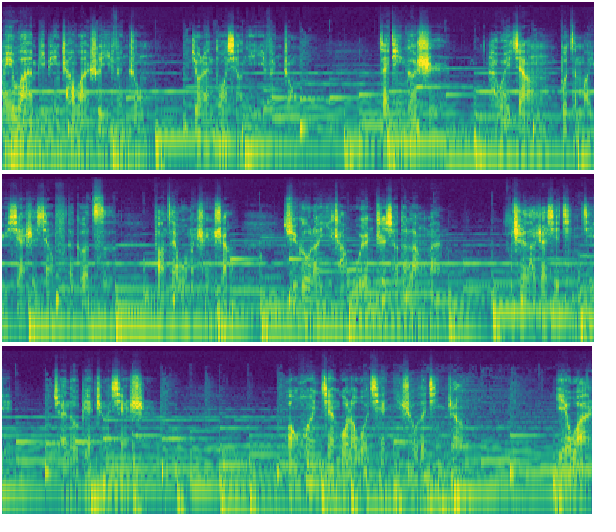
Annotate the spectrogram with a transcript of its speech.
每晚比平常晚睡一分钟，就能多想你一分钟。在听歌时，还会将。不怎么与现实相符的歌词，放在我们身上，虚构了一场无人知晓的浪漫，直到这些情节全都变成了现实。黄昏见过了我牵你手的紧张，夜晚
